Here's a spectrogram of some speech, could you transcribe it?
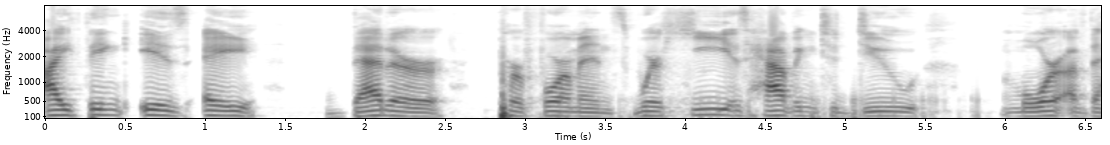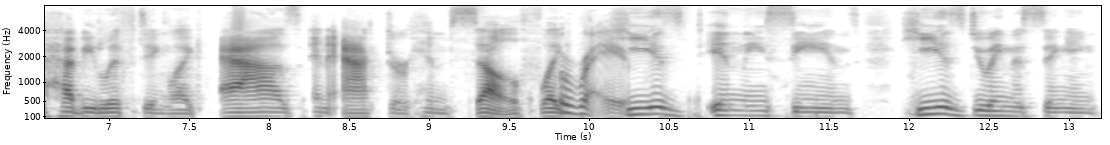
I think is a better performance where he is having to do more of the heavy lifting like as an actor himself. Like right. he is in these scenes he is doing the singing.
